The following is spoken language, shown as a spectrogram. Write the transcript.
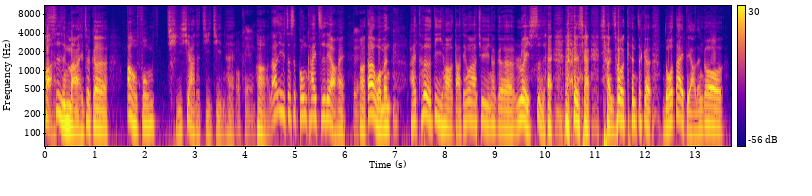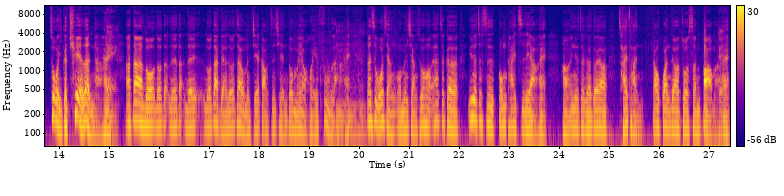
哇，是买这个澳丰旗下的基金，嘿，OK，哈，那因为这是公开资料，嘿，对，啊，当然我们还特地哈打电话去那个瑞士，嘿，想想说跟这个罗代表能够。做一个确认呐，嘿，啊，当然罗罗代罗代罗代表都在我们截稿之前都没有回复了，嘿，但是我想我们想说哈，哎，这个因为这是公开资料，嘿，好，因为这个都要财产高官都要做申报嘛，哎，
